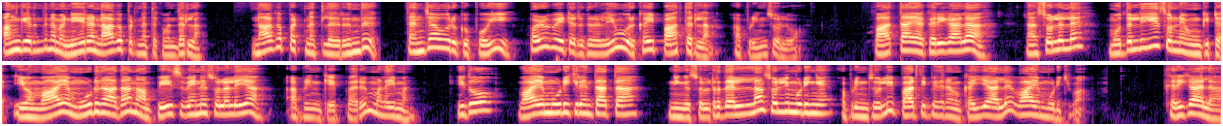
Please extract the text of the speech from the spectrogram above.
அங்கேருந்து நம்ம நேராக நாகப்பட்டினத்துக்கு வந்துடலாம் நாகப்பட்டினத்தில் இருந்து தஞ்சாவூருக்கு போய் பழுவேட்டர்களையும் ஒரு கை பார்த்துடலாம் அப்படின்னு சொல்லுவான் பார்த்தாயா கரிகாலா? நான் சொல்லலை. முதல்லையே சொன்னேன் உன்கிட்ட. இவன் வாயை மூடுனாதான் நான் பேசுவேன்னு சொல்லலையா? அப்படின்னு கேட்பாரு மலைமான். இதோ வாயை மூடிக்கிறேன் தாத்தா. நீங்கள் சொல்கிறதெல்லாம் சொல்லி முடிங்க அப்படின்னு சொல்லி பார்த்திபேந்திரன் கையால் வாயை முடிக்குவான். கரிகாலா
